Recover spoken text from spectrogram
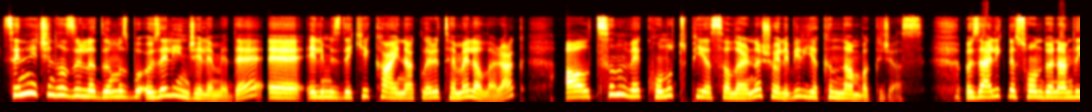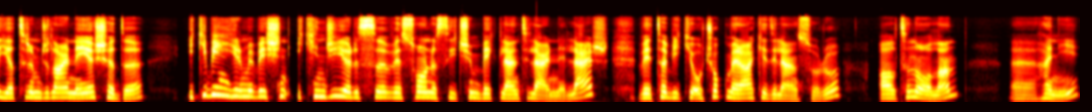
Senin için hazırladığımız bu özel incelemede e, elimizdeki kaynakları temel alarak altın ve konut piyasalarına şöyle bir yakından bakacağız. Özellikle son dönemde yatırımcılar ne yaşadı, 2025'in ikinci yarısı ve sonrası için beklentiler neler ve tabii ki o çok merak edilen soru altına olan e, hani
